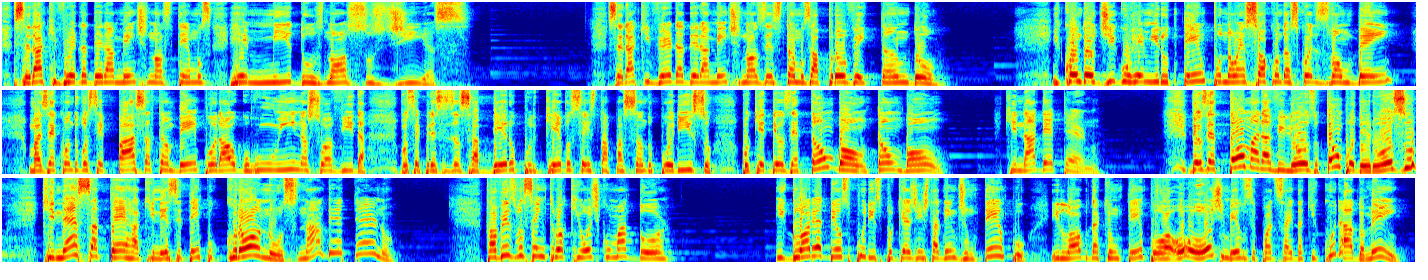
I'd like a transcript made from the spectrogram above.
Será que verdadeiramente nós temos remido os nossos dias? Será que verdadeiramente nós estamos aproveitando? E quando eu digo remir o tempo, não é só quando as coisas vão bem, mas é quando você passa também por algo ruim na sua vida. Você precisa saber o porquê você está passando por isso. Porque Deus é tão bom, tão bom, que nada é eterno. Deus é tão maravilhoso, tão poderoso, que nessa terra, que nesse tempo cronos, nada é eterno. Talvez você entrou aqui hoje com uma dor. E glória a Deus por isso, porque a gente está dentro de um tempo, e logo daqui a um tempo, ou hoje mesmo, você pode sair daqui curado, amém?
